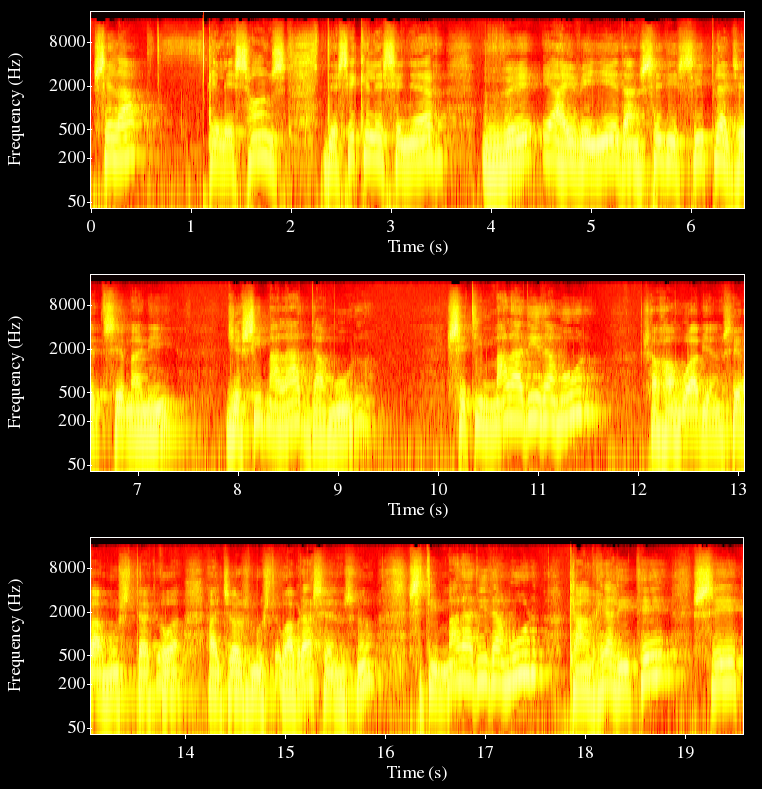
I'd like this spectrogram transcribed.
C'est là l'essence de ce que le Seigneur veut éveiller dans ses disciples à Gethsemane. Je suis malade d'amour. C'est une maladie d'amour. Ça renvoie bien sûr à, à George Mustak, ou à Brassens, non C'est une maladie d'amour qu'en réalité, c'est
